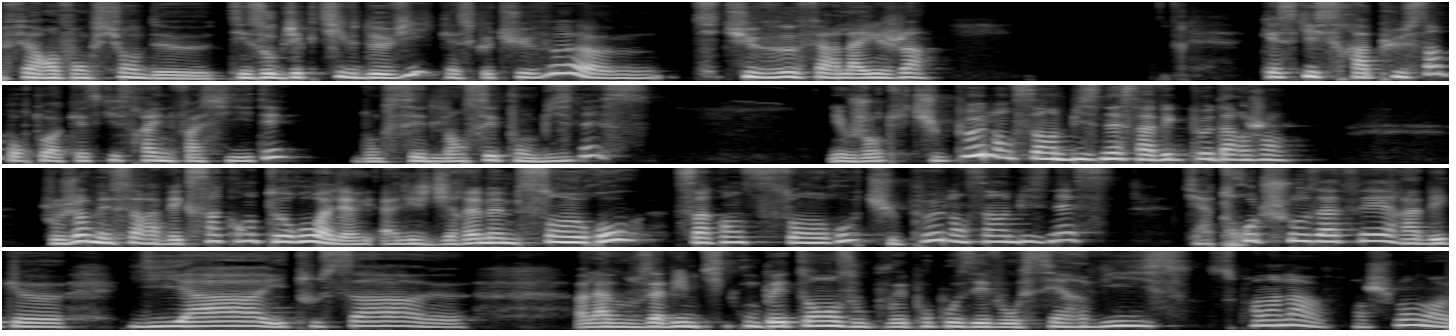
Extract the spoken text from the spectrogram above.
faire en fonction de tes objectifs de vie. Qu'est-ce que tu veux Si tu veux faire l'AIJA, qu'est-ce qui sera plus simple pour toi? Qu'est-ce qui sera une facilité? Donc, c'est de lancer ton business. Et aujourd'hui, tu peux lancer un business avec peu d'argent. Je vous jure, mes sœurs, avec 50 euros, allez, je dirais même 100 euros, 50, 100 euros, tu peux lancer un business. Il y a trop de choses à faire avec l'IA et tout ça. Vous avez une petite compétence, vous pouvez proposer vos services. là franchement,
